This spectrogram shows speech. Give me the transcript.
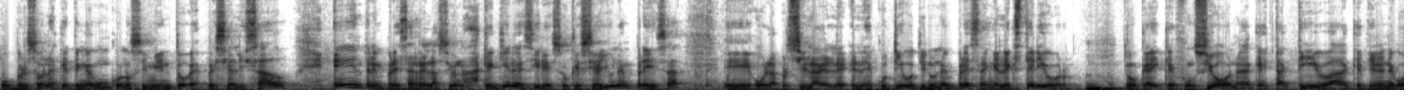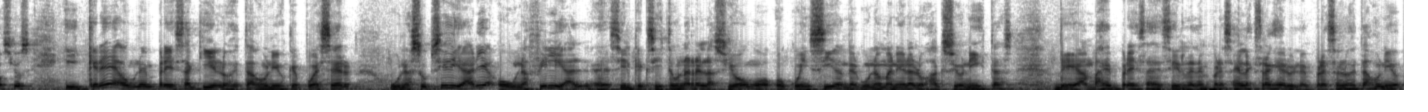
o personas que tengan un conocimiento especializado entre empresas relacionadas. ¿Qué quiere decir eso? Que si hay una empresa eh, o la, si el, ejecutivo tiene una empresa en el exterior, que funciona, que está activa, que tiene negocios y crea una empresa aquí en los Estados Unidos que puede ser una subsidiaria o una filial, es decir, que existe una relación o, coincidan de alguna manera los accionistas de ambas empresas, es decir, la empresa en el extranjero y la empresa en los Estados Unidos,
